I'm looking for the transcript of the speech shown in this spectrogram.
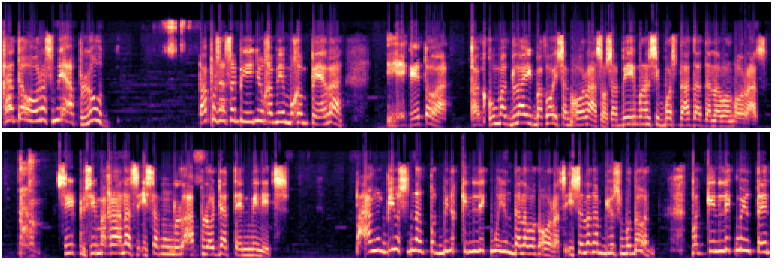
kada oras may upload. Tapos sasabihin nyo kami mukhang pera. Eh, eto ha, ka- kung mag-live ako isang oras, o sabihin mo na si Boss Dada dalawang oras. Si, si Makanas, isang upload niya 10 minutes. Ang views na pag binakinlik mo yung dalawang oras, isa lang ang views mo doon. Pag kinlik mo yung 10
